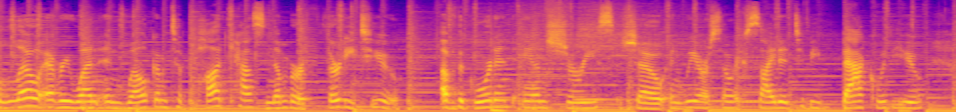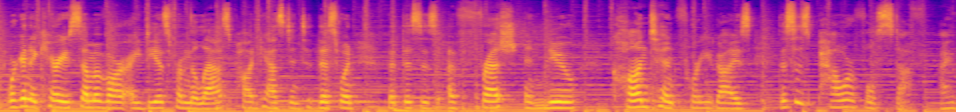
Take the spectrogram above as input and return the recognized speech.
Hello, everyone, and welcome to podcast number 32 of the Gordon and Charisse Show. And we are so excited to be back with you. We're going to carry some of our ideas from the last podcast into this one, but this is a fresh and new content for you guys. This is powerful stuff. I,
